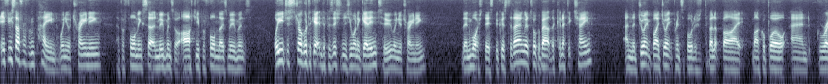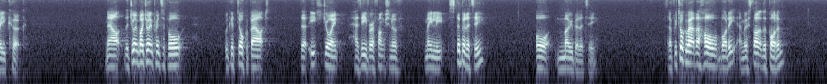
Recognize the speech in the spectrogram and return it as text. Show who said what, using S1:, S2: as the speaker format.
S1: if you suffer from pain when you're training and performing certain movements or after you perform those movements, or you just struggle to get into positions you want to get into when you're training, then watch this because today I'm going to talk about the kinetic chain and the joint by joint principle which was developed by Michael Boyle and Gray Cook. Now, the joint by joint principle, we could talk about that each joint has either a function of mainly stability or mobility. So if we talk about the whole body, and we'll start at the bottom,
